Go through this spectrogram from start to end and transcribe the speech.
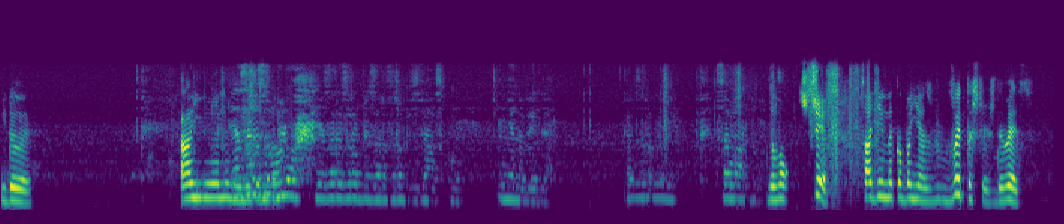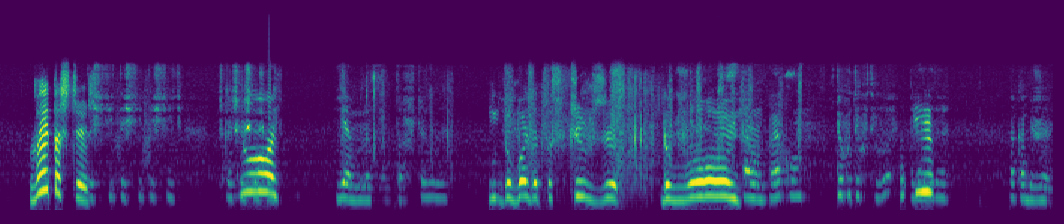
І диви. А ні, не Я зараз зроблю, я зараз зроблю, зараз зроблю зв'язку. Ні, не вийде. Так зроблю. ні. Сам арду. Давай, ще. Всадник на кабані. Витащиш, дивись. Витащиш. Тащіть, тащіть, тащіть. Чекай, чекай, чекай. Йой. Є, мене затащили. Ну давай затащи вже. Давай. Ставим пеку. Тихо, тихо, тихо. І- Давай, давай. Пека біжи.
